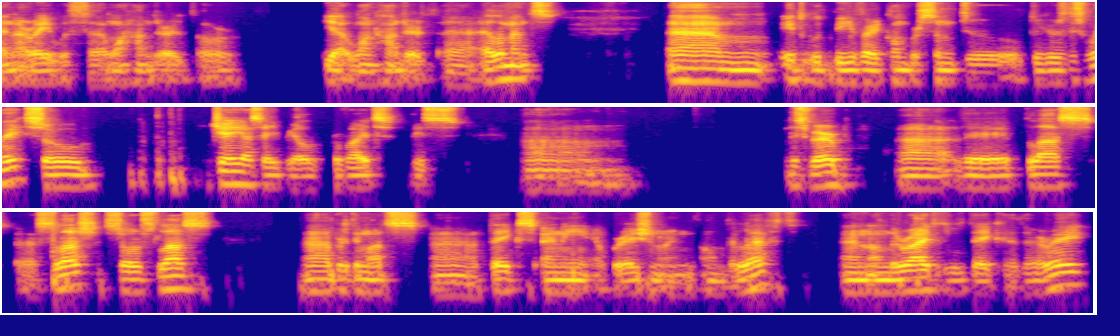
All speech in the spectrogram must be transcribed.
an array with uh, 100 or yeah, 100 uh, elements? Um, it would be very cumbersome to, to use this way. So JS APL provides this um, this verb uh, the plus uh, slash. So slash uh, pretty much takes any operation on, on the left and on the right, it will take the array.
